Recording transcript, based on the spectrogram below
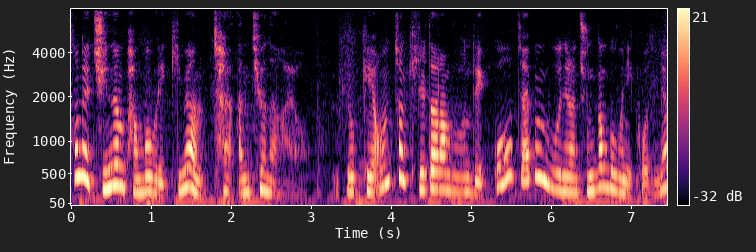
손에 쥐는 방법을 익히면 잘 안 튀어나가요. 이렇게 엄청 길다란 부분도 있고 짧은 부분이랑 중간 부분이 있거든요.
